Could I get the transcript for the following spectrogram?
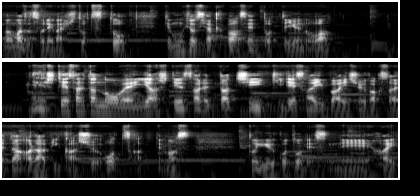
まあ、まずそれが一つと、で、もう一つ100%っていうのは、指定された農園や指定された地域で栽培収穫されたアラビカ種を使ってます。ということですね。はい。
